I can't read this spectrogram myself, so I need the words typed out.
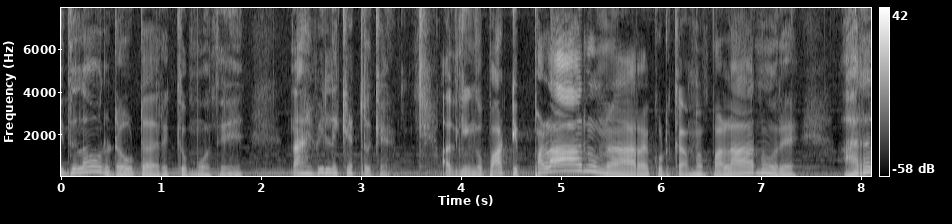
இதெல்லாம் ஒரு டவுட்டாக இருக்கும்போது நான் வீட்டில் கேட்டிருக்கேன். அதுக்கு எங்கள் பாட்டி பலார்னு நான் அறை கொடுக்காம பலார்னு ஒரு அறை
